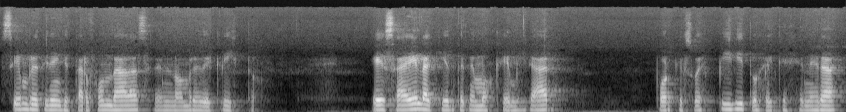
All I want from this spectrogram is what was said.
siempre tienen que estar fundadas en el nombre de Cristo. Es a Él a quien tenemos que mirar, porque su espíritu es el que genera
